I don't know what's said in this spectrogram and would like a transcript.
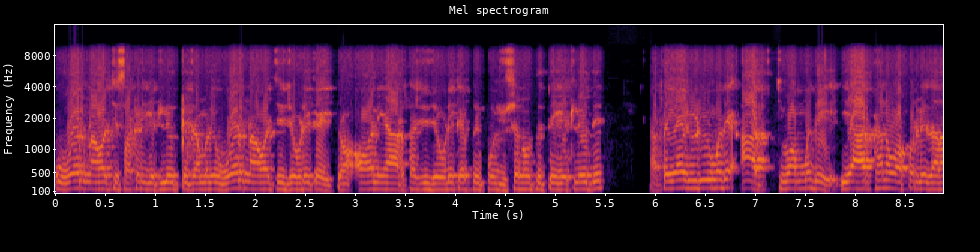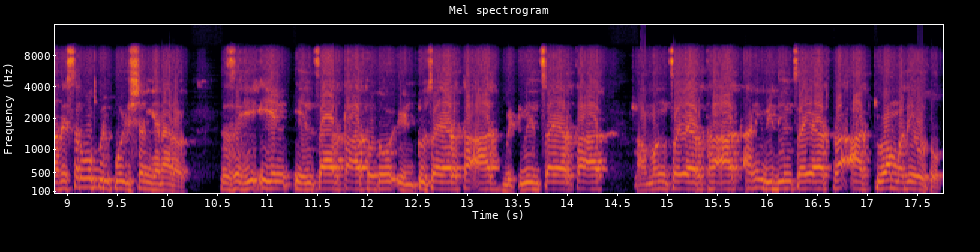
वर नावाची साखळी घेतली होती त्याच्यामध्ये वर नावाचे जेवढे काही किंवा ऑन या अर्थाचे जेवढे काही प्रिपोजिशन होते ते घेतले होते. आता या व्हिडिओमध्ये आत किंवा मध्ये या अर्थानं वापरले जाणारे सर्व प्रिपोजिशन घेणार आहोत. जसं की इन इनचा अर्थ आत होतो इंटूचा अर्थ आत बिटवीनचा अर्थ आत अमंगचाही अर्थ आत आणि विधींचाही अर्थ आत किंवा मध्ये होतो.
